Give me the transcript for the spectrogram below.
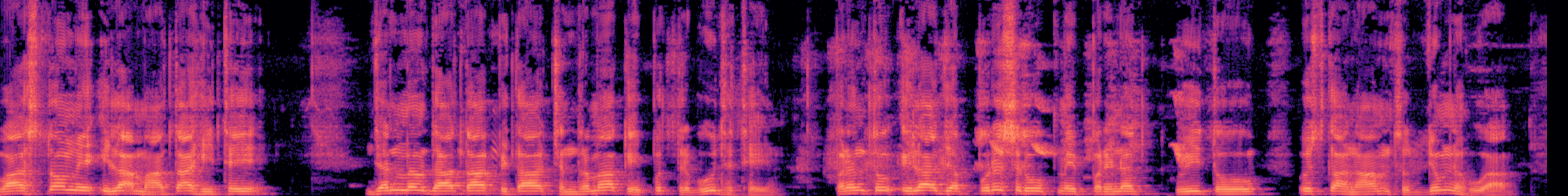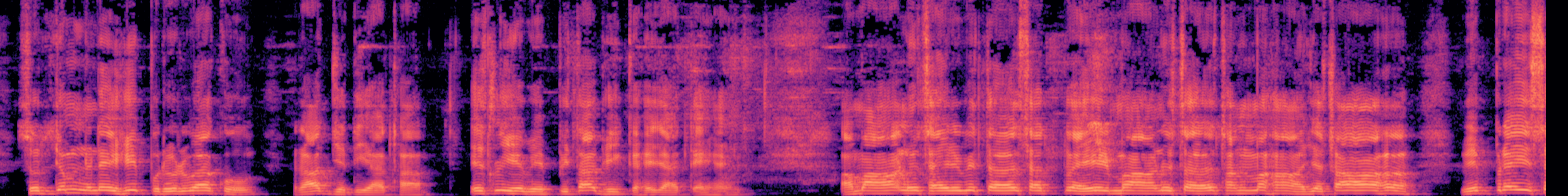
वास्तव में इला माता ही थे। जन्मदाता पिता चंद्रमा के पुत्र बुध थे। परंतु इला जब पुरुष रूप में परिणत हुई तो उसका नाम सुद्युम्न हुआ। सुद्युम्न ने ही पुरुर्वा को राज्य दिया था। इसलिए वे पिता भी कहे जाते हैं। अमानुषैर्वित सत्वैर्मानुष सन्महायशा विप्रै स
